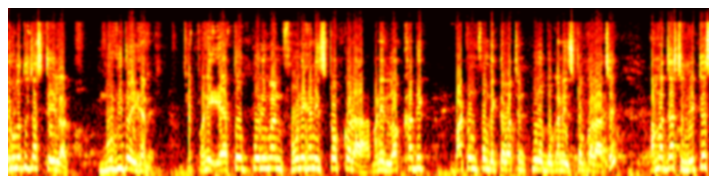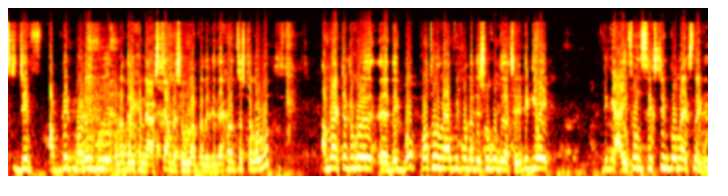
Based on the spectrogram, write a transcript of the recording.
এগুলো তো জাস্ট টেইলার মুভি তো এখানে। মানে এত পরিমাণ ফোন এখানে স্টক করা মানে লক্ষাধিক বাটন ফোন দেখতে পাচ্ছেন পুরো দোকানে স্টক করা আছে। আমরা জাস্ট লেটেস্ট যে আপডেট মডেলগুলো ওনাদের এখানে আসছে আমরা সেগুলো আপনাদেরকে দেখানোর চেষ্টা করব। আমরা একটা একটা করে দেখব। প্রথমে আপনি কোনটা দিয়ে শুরু করতে যাচ্ছেন? এটা কি ভাই দেখি আইফোন সিক্সটিন প্রো ম্যাক্স নাকি?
